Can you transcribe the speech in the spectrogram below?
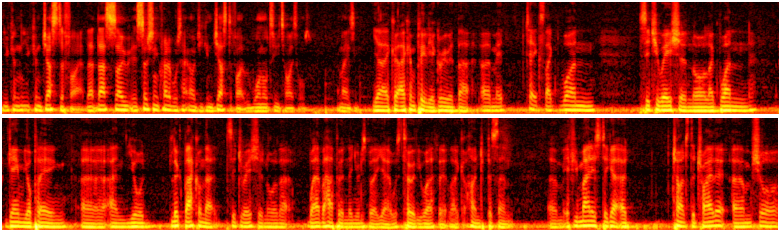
You can you can justify it. That that's so it's such an incredible technology. You can justify it with one or two titles. Amazing. Yeah, I, I completely agree with that. Um, it takes like one situation or like one game you're playing, uh, and you'll look back on that situation or that whatever happened, and you'll just be like, yeah, it was totally worth it, like 100%. Um, if you manage to get a chance to trial it, I'm sure.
